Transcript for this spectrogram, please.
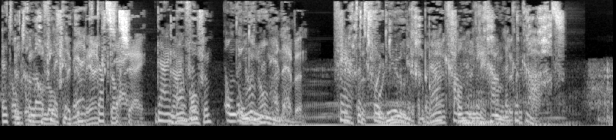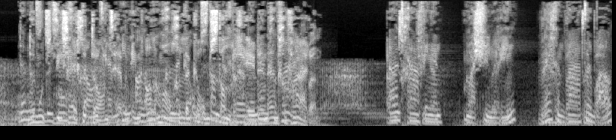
Het Het ongelooflijke werk dat zij daarboven ondernomen hebben, vergt het voortdurende gebruik van hun lichamelijke kracht. De moed die zij getoond hebben in alle mogelijke omstandigheden en gevaren. Uitgravingen, machinerie, weg- en waterbouw,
